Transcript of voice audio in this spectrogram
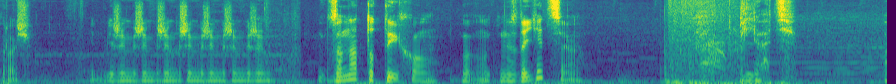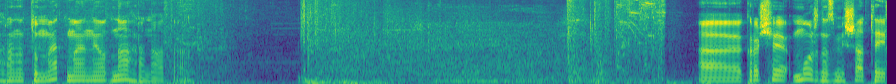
Коротше. Біжим, біжим, біжим, біжим, біжим, біжим, біжим. Занадто тихо. От не здається? Блять. Гранатомет в мене не одна граната. Е, коротше, можна змішати.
